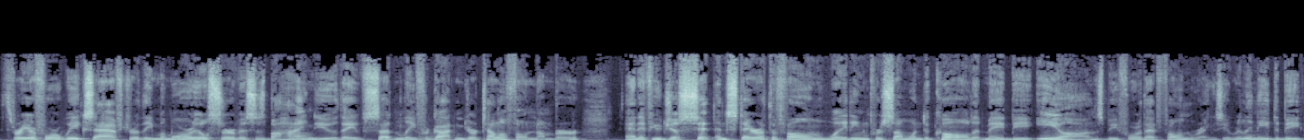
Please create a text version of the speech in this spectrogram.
three or four weeks after the memorial service is behind you, they've suddenly mm-hmm. forgotten your telephone number. And if you just sit and stare at the phone waiting for someone to call, it may be eons before that phone rings. You really need to be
